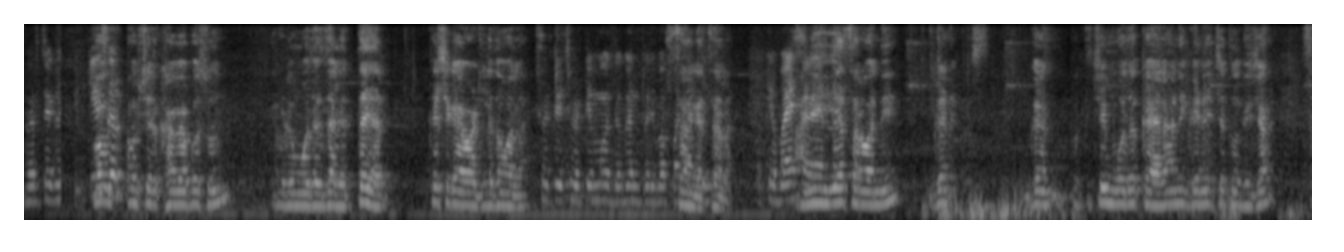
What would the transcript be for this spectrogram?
घरच्या घरी. केसर. औ- औषध खाव्यापासून एवढे मोदक झालेत तयार. कसे काय वाटले तुम्हाला? छोटे छोटे मोदक गणपती बाप्पा सांगा चला. ओके बाय आणि सगळ्यांना या सर्वांनी गण गणपतीचे मोदक खायला आणि गणेश चतुर्थीच्या खूप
